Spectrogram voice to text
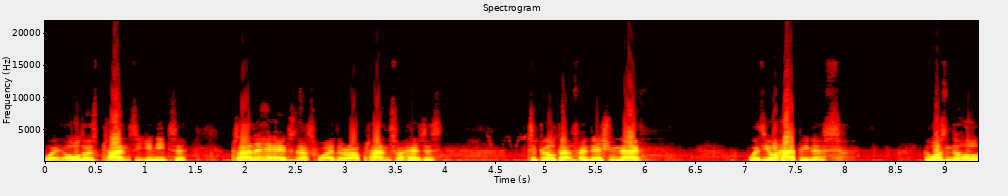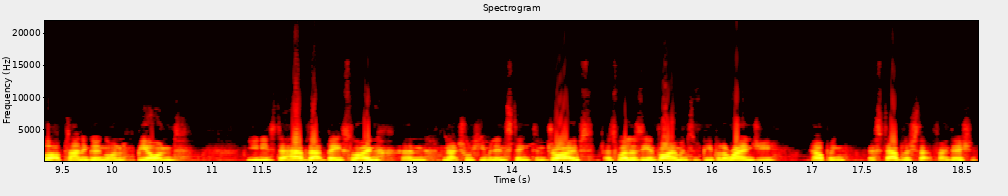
all those plans. So you need to plan ahead. That's why there are plans for houses to build that foundation. Now, with your happiness, there wasn't a whole lot of planning going on beyond. You need to have that baseline and natural human instinct and drives, as well as the environments and people around you helping establish that foundation.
